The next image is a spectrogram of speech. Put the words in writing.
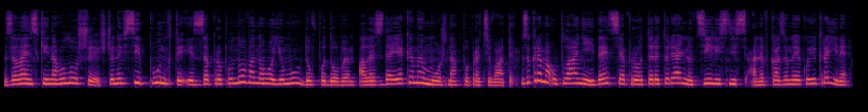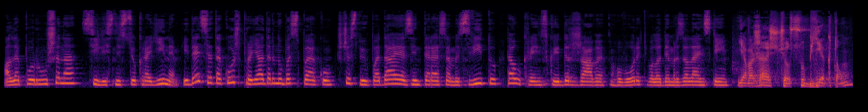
Зеленський наголошує, що не всі пункти із запропонованого йому до вподоби, але з деякими можна попрацювати. Зокрема, у плані йдеться про територіальну цілісність, а не вказано якої країни, але порушена цілісність України. Йдеться також про ядерну безпеку, що співпадає з інтересами світу та української держави, говорить Володимир Зеленський. Я вважаю, що суб'єктом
